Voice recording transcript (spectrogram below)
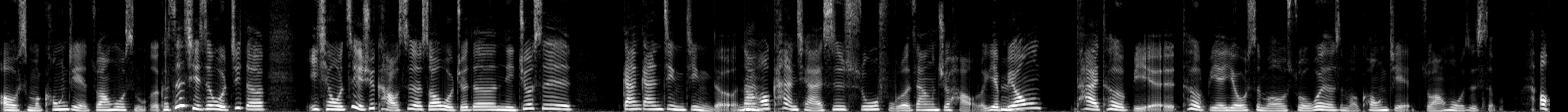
哦什么空姐装或什么的。可是其实我记得以前我自己去考试的时候，我觉得你就是干干净净的，然后看起来是舒服了，这样就好了，也不用太特别特别有什么所谓的什么空姐装或是什么哦。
